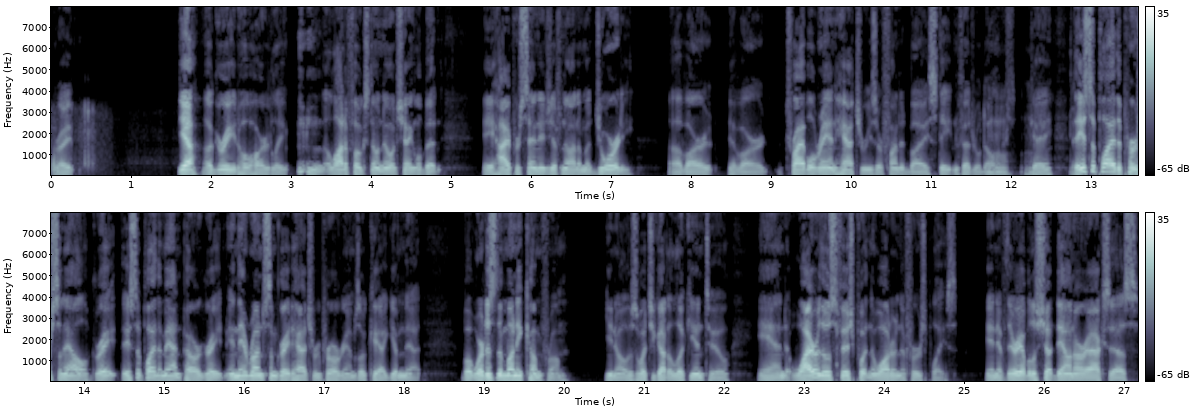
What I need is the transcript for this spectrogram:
Right. Yeah, agreed wholeheartedly. a lot of folks don't know it, Shangle, but a high percentage, if not a majority, of our of our tribal ran hatcheries are funded by state and federal dollars. mhm. Okay, they supply the personnel, great. They supply the manpower, great, and they run some great hatchery programs. Okay, I give them that. But where does the money come from? You know, is what you got to look into. And why are those fish put in the water in the first place? And if they're able to shut down our access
